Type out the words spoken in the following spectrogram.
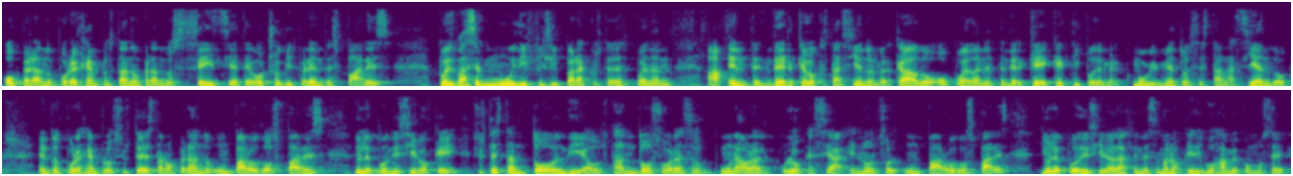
operando, por ejemplo, están operando 6, 7, 8 diferentes pares, pues va a ser muy difícil para que ustedes puedan ah, entender qué es lo que está haciendo el mercado o puedan entender qué, qué tipo de movimientos se están haciendo. Entonces, por ejemplo, si ustedes están operando un par o dos pares, yo le puedo decir, ok, si ustedes están todo el día o están dos horas una hora, lo que sea, en un solo un par o dos pares, yo le puedo decir a la fin de semana, ok, dibújame cómo se,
